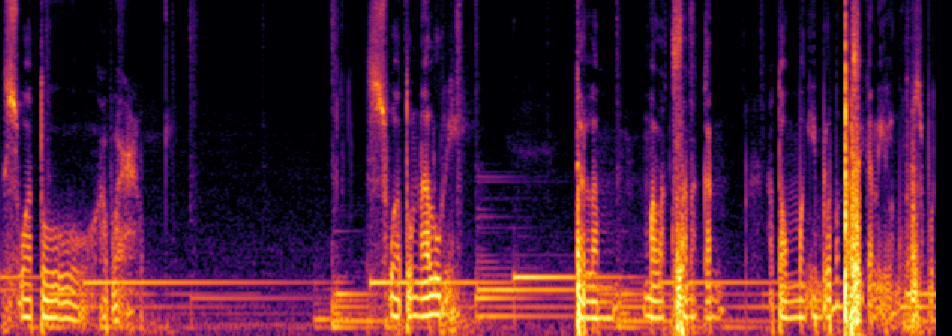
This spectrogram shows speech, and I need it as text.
suatu apa ya suatu naluri dalam melaksanakan atau mengimplementasikan ilmu tersebut.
